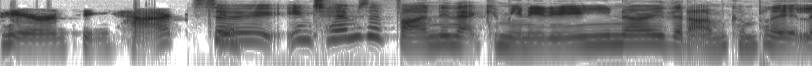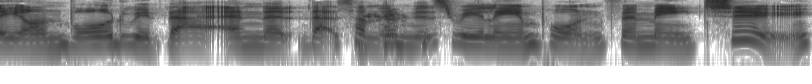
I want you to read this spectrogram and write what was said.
parenting hack. So, in terms of finding that community, you know that I'm completely on board with that and that that's something that's really important for me too.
